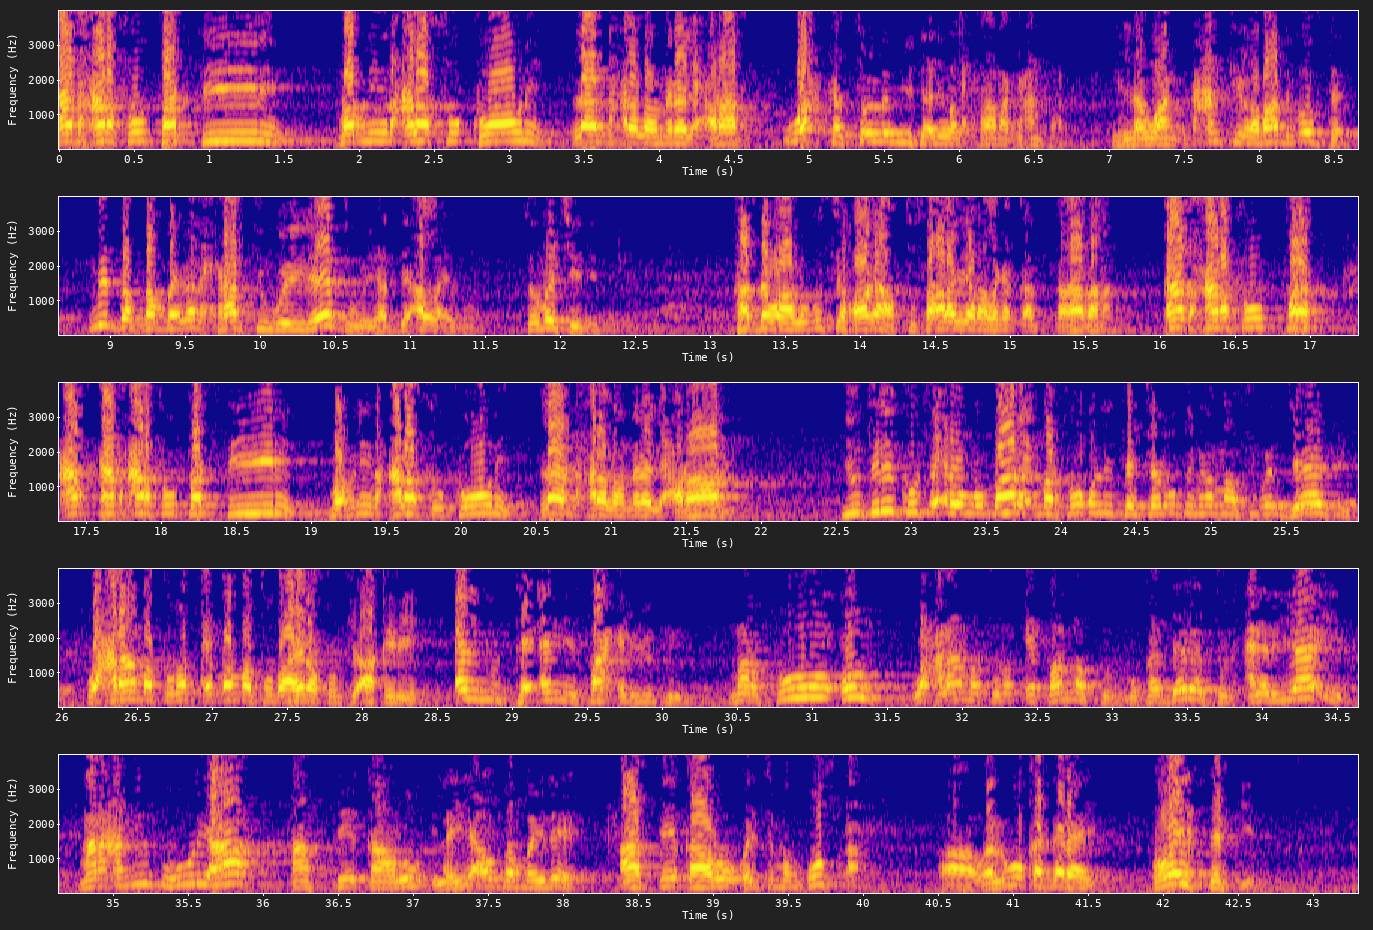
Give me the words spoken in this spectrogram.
Qad xarfu taksiirin mabniyun calى sukuuni laa maxala lahu min alcraab wax kastoo la miaaliy waa raaba gacanta. Ilaa waa gacantii labaad dhib ogta midda dambaydana exraabtii weyneed wey haddii alla idmo soo ma jeedin. Hadda waa lagu si xoogaa tusaale yara laga qaadana. Qad xarfu qad xarfu taksiirin mabniyun calى sukuuni laa maxala lahu min alcraabi يdرك فعل مضارع مرفوع لتجرد من الناصب والجازم وعلامة رفع ضمة ظاهرة في آخره المتأني فاعل يdرك مرفوع وعلامة رفع ضمة مقدرة على الياء منع من ظهورها الثقل إلا هي أو ضمبيده الثقل واسم منقوص waa lagu qadaray lays darteed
